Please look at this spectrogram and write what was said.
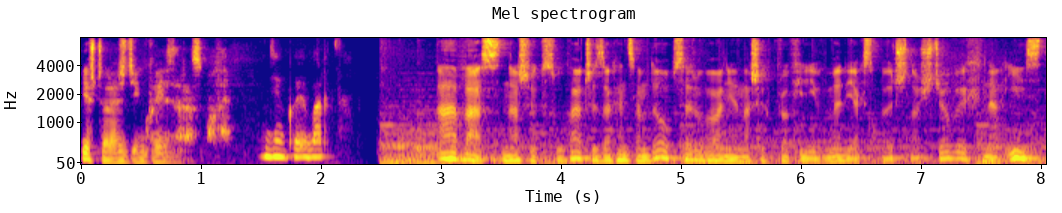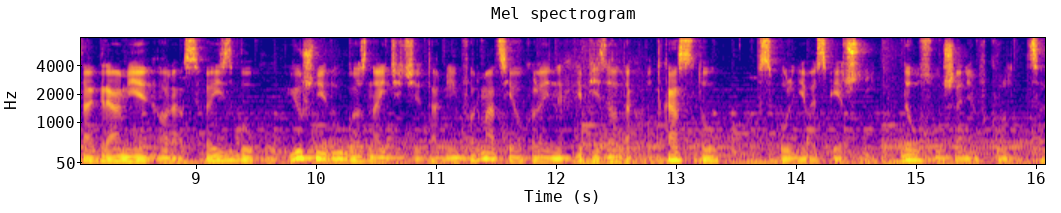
Jeszcze raz dziękuję za rozmowę. Dziękuję bardzo. A Was, naszych słuchaczy, zachęcam do obserwowania naszych profili w mediach społecznościowych na Instagramie oraz Facebooku. Już niedługo znajdziecie tam informacje o kolejnych epizodach podcastu Wspólnie Bezpieczni. Do usłyszenia wkrótce.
